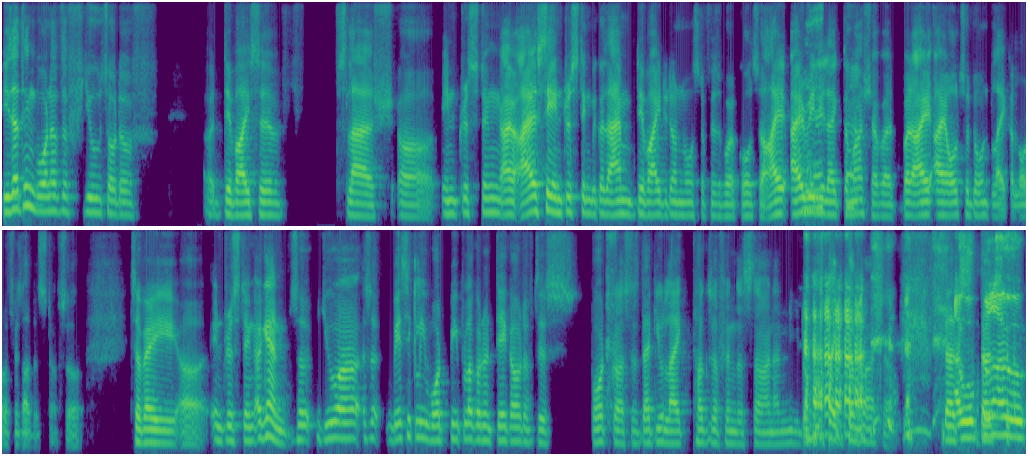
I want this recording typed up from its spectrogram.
he's i think one of the few sort of uh, divisive slash uh interesting I, I say interesting because i'm divided on most of his work also i i really Yeah, like yeah. tamasha but but i i also don't like a lot of his other stuff so it's a very uh, interesting again so you are so basically what people are going to take out of this podcast is that you like thugs of hindustan and you don't like tamasha that's, I will blow.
